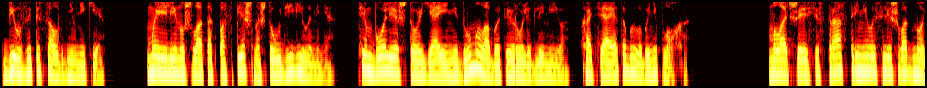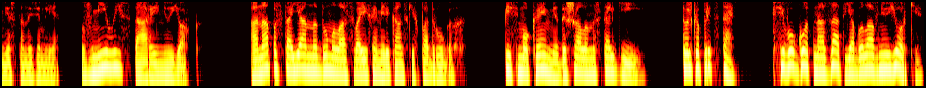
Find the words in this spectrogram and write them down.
Билл записал в дневнике. Мэйлин ушла так поспешно, что удивила меня. Тем более, что я и не думал об этой роли для нее, хотя это было бы неплохо. Младшая сестра стремилась лишь в одно место на земле — в милый старый Нью-Йорк. Она постоянно думала о своих американских подругах, Письмо к Эмми дышало ностальгией. Только представь, всего год назад я была в Нью-Йорке,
